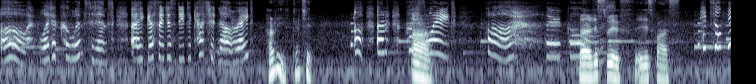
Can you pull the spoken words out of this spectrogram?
Oh, what a coincidence. I guess I just need to catch it now, right? Hurry, catch it. Oh, um, please Ah. wait. Aw, there it goes. Uh, it is swift. It is fast. It's so fast!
